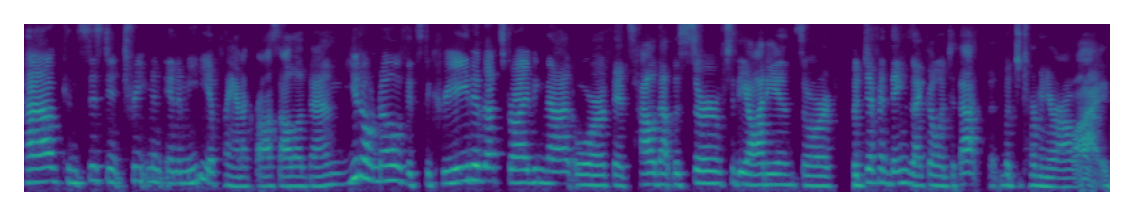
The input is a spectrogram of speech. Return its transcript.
have consistent treatment in a media plan across all of them, you don't know if it's the creative that's driving that or if it's how that was served to the audience or the different things that go into that that would determine your ROI.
